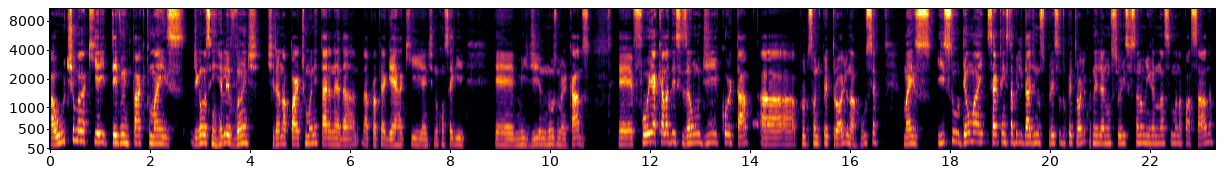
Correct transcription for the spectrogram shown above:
A última que teve um impacto mais, digamos assim, relevante, tirando a parte humanitária né, da, da própria guerra, que a gente não consegue é, medir nos mercados, é, foi aquela decisão de cortar a produção de petróleo na Rússia, mas isso deu uma certa instabilidade nos preços do petróleo quando ele anunciou isso, se eu não me engano, na semana passada.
